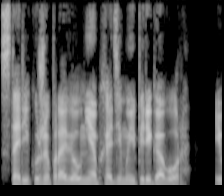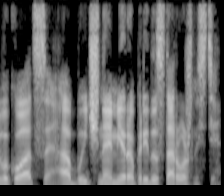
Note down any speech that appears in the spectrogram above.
Старик уже провел необходимые переговоры. Эвакуация — обычная мера предосторожности.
